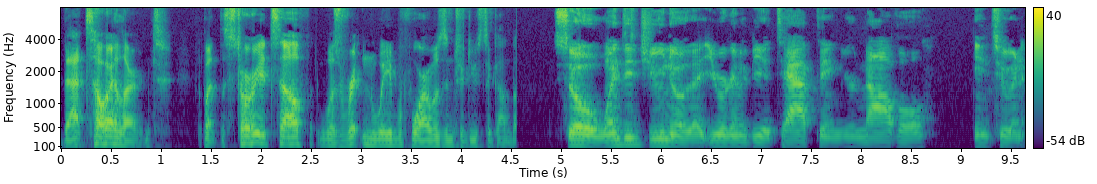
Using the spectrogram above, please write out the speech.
That's how I learned. But the story itself was written way before I was introduced to Gundam. So, when did you know that you were going to be adapting your novel into an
